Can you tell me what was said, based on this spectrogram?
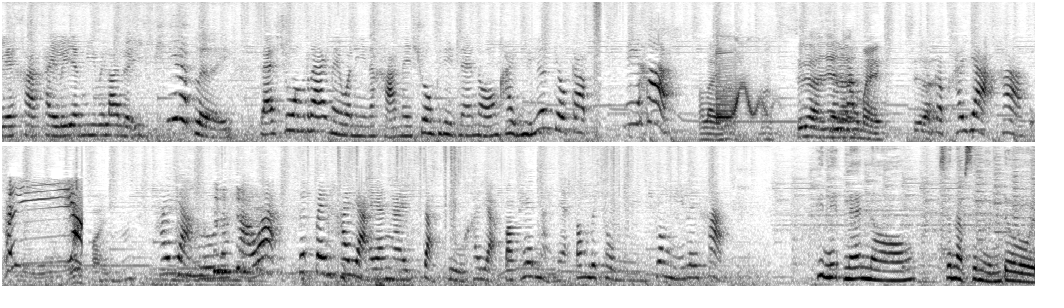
เลยค่ะ ใครเลยยังมีเวลาเหลืออีกเพียบเลย และช่วงแรกในวันนี้นะคะ ในช่วงพินิจแนะน้องใครมีเรื่องเกี่ยวกับนี่ค่ะอะไรครับเสื้อเนี่ยแล้วนะทำไม เสื้อเกี่ยวกับขยะค่ะ ปล่อย ถ้าอยากรู้นะคะว่าจะเป็นขยะยังไงจัดอยู่ขยะประเภทไหนเนี่ยต้องไปชมในช่วงนี้เลยค่ะพินิจแนะน้องสนับสนุนโดย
